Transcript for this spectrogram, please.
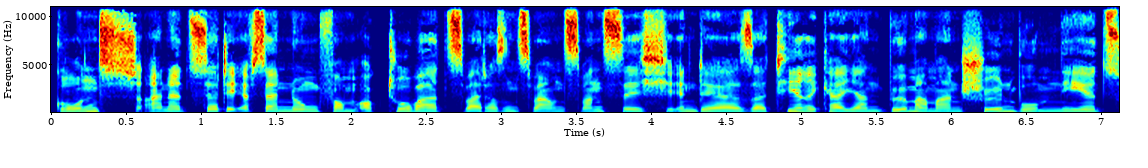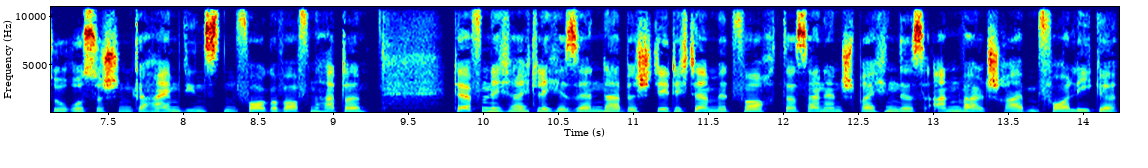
Grund eine ZDF-Sendung vom Oktober 2022, in der Satiriker Jan Böhmermann Schönbohm Nähe zu russischen Geheimdiensten vorgeworfen hatte. Der öffentlich-rechtliche Sender bestätigte am Mittwoch, dass ein entsprechendes Anwaltsschreiben vorliege.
